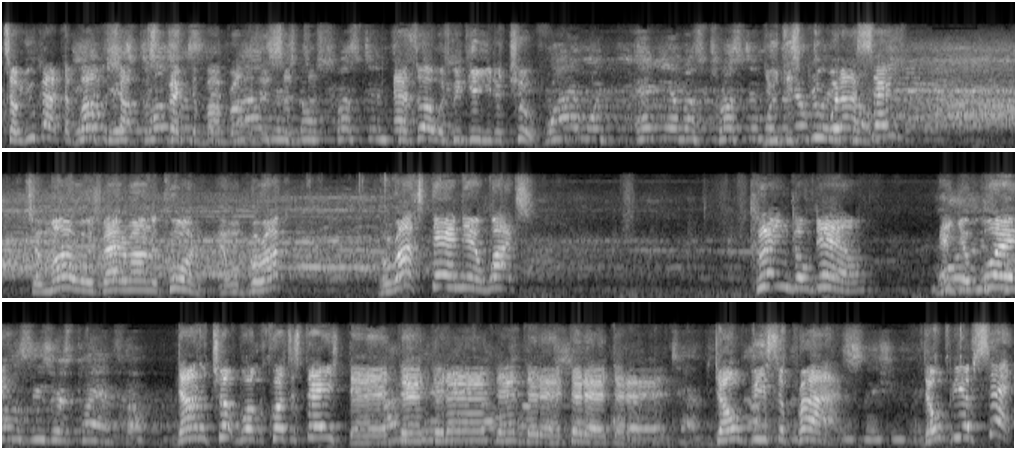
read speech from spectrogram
So you got the barbershop perspective, my brothers and sisters. As always, we give you the truth. Why would any of us trust him? You dispute what? I say? Tomorrow is right around the corner. And when Barack, Barack stand there and watch Clinton go down, and your boy Donald Trump walk across the stage. Don't be surprised. Don't be upset.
